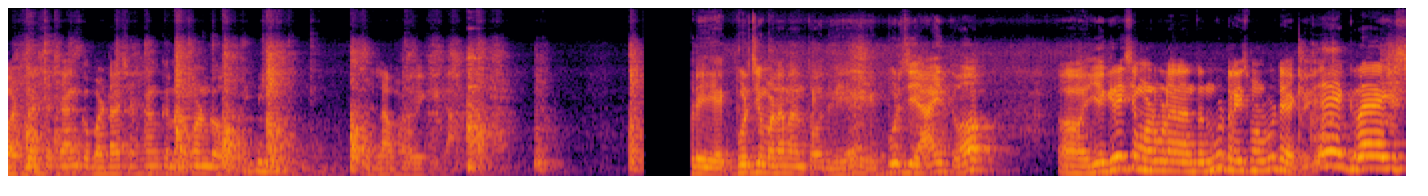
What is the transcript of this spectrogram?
ಬಟ್ಟ ಶಶಾಂಕ್ ಬಡ್ಡ ಶಶಾಂಕ್ ಹಾಕೊಂಡು ಎಲ್ಲ ಮಾಡ್ಬೇಕೀಗ. ನೋಡಿ ಎಗ್ ಬುರ್ಜಿ ಮಾಡೋಣ ಅಂತ ಹೋದ್ವಿ. ಎಗ್ ಬುರ್ಜಿ ಆಯಿತು. ಎಗ್ ರೈಸ್ ಮಾಡ್ಬಿಡೋಣ ಅಂತಂದ್ಬಿಟ್ಟು ರೈಸ್ ಮಾಡ್ಬಿಟ್ಟು ಎಗ್ ಎಗ್ ರೈಸ್.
